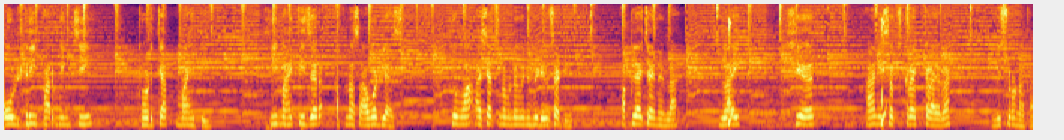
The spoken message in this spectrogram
पोल्ट्री फार्मिंगची थोडक्यात माहिती. ही माहिती जर आपणास आवडल्यास किंवा अशाच नवनवीन व्हिडिओसाठी आपल्या चॅनलला लाईक शेअर आणि सबस्क्राईब करायला विसरू नका.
